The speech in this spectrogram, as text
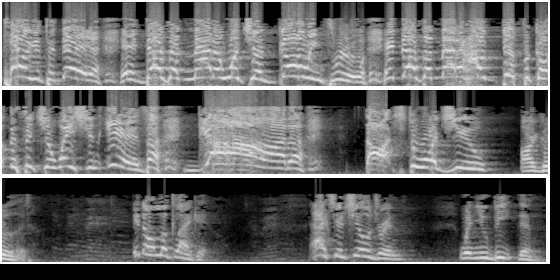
tell you today, it doesn't matter what you're going through. It doesn't matter how difficult the situation is. God thoughts towards you are good. It don't look like it. Ask your children when you beat them.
